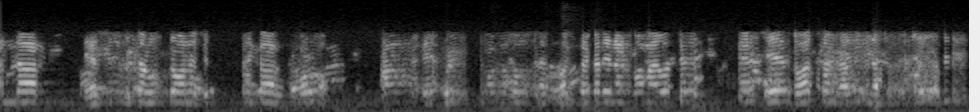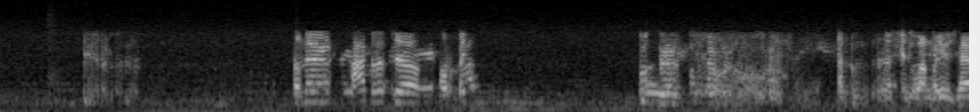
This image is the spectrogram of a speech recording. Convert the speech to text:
અંદર એસી મીટર ઊંચો અને દ્રશ્ય જોવા મળ્યું છે.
